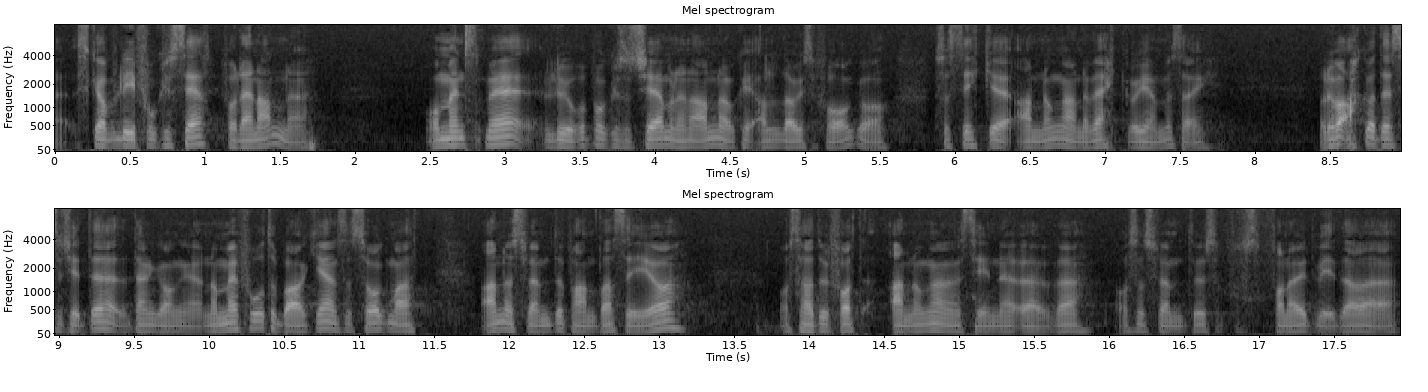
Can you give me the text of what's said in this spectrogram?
eh, skal bli fokusert på den anden. Og mens vi lurer på hva som skjer med den anden, og hva i alle dager som foregår, så stikker andungene vekk og gjemmer seg. Og Det var akkurat det som skjedde den gangen. Når vi for tilbake igjen, så så vi at Anne svømte på andre sida. Og så hadde hun fått andungene sine over, og så svømte hun fornøyd videre.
